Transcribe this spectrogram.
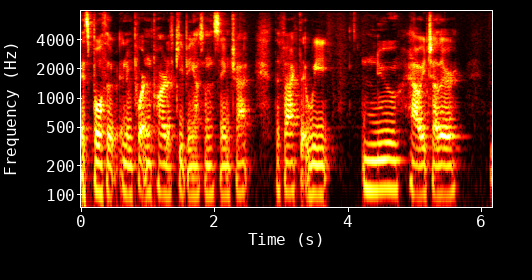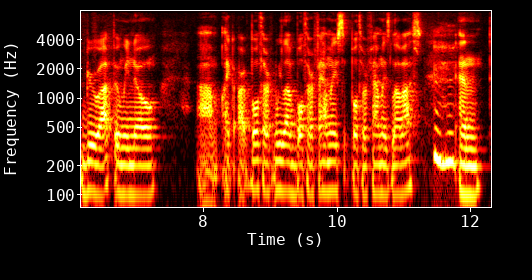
It's both a, an important part of keeping us on the same track. The fact that we knew how each other grew up and we know um, like our both our we love both our families both our families love us and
